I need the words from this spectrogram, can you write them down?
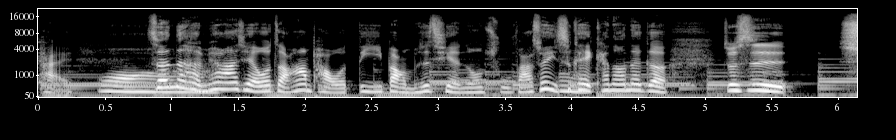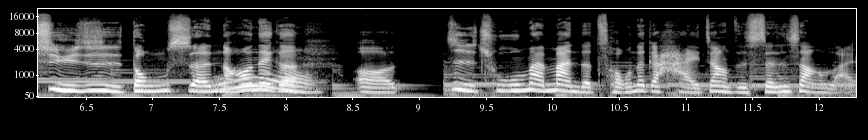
开，哇，真的很漂亮。而且我早上跑我第一棒，我们是七点钟出发，所以是可以看到那个就是旭日东升，然后那个呃。日出慢慢的从那个海这样子升上来，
